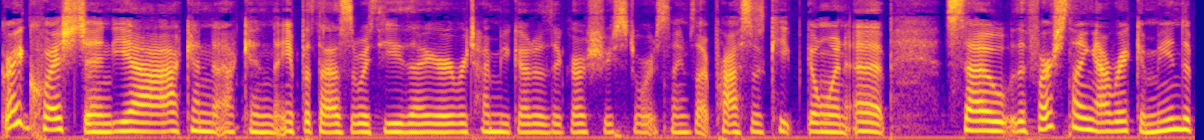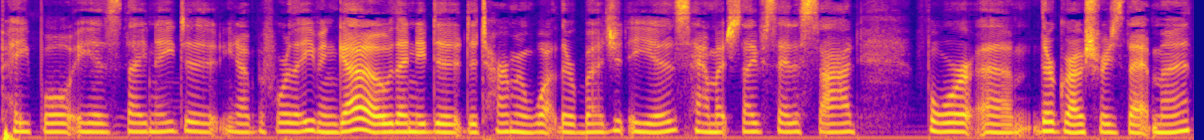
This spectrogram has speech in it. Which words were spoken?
Great question. Yeah, I can I can empathize with you there. Every time you go to the grocery store, it seems like prices keep going up. So the first thing I recommend to people is they need to, you know, before they even go, they need to determine what their budget is, how much they've set aside for um, their groceries that month.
